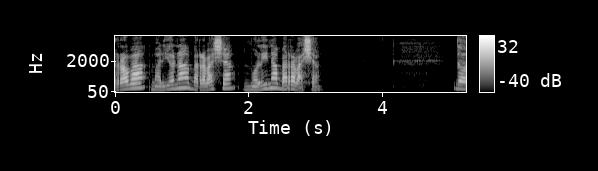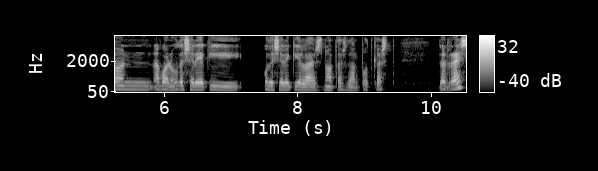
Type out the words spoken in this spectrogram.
arroba mariona barra baixa molina barra baixa. Doncs, eh, bueno, ho deixaré aquí, ho deixaré aquí a les notes del podcast. Doncs res,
